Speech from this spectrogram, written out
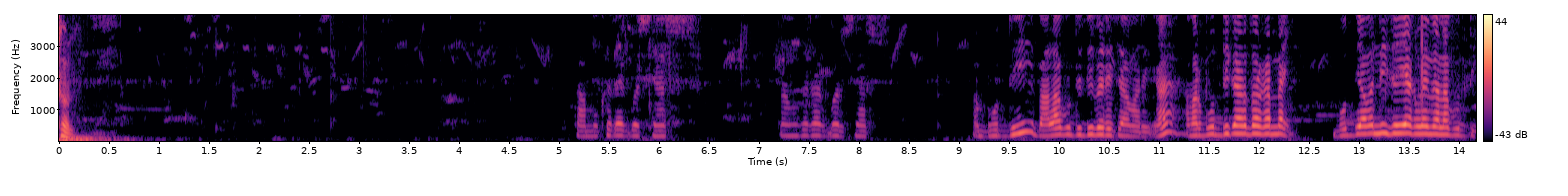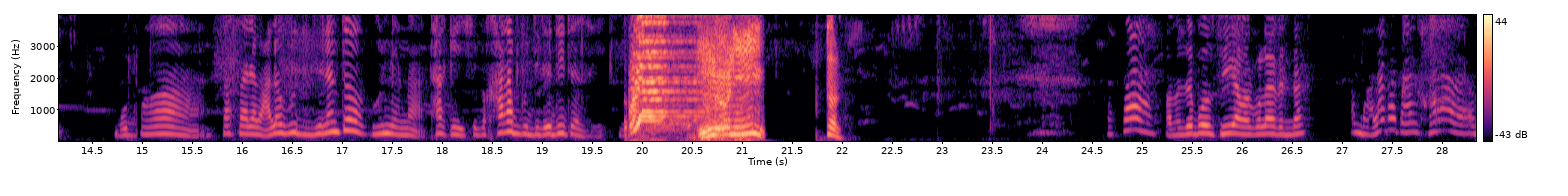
শোন তামুকের একবার শেষ। তামুকের একবার শেষ। আর বুদ্ধি বালা বুদ্ধি দিবে রেছে আমারই হ্যাঁ? আমার বুদ্ধি কারও দরকার নাই। বুদ্ধি আমার নিজেই একলাই মেলা বুদ্ধি। চাষারে ভালো বুদ্ধি দিলেন তো? হইল না থাকিস এবার খারাপ বুদ্ধিটা দিতেছি। আমি যে বলছি আমার বলে আবেন না। ভালো কথা খারাপ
